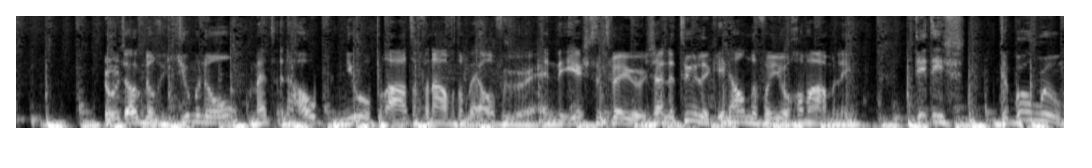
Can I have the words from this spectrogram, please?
Je hoort ook nog Humanol met een hoop nieuwe platen vanavond om 11 uur. En de eerste twee uur zijn natuurlijk in handen van Jochem Hameling. Dit is The Boom Room.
